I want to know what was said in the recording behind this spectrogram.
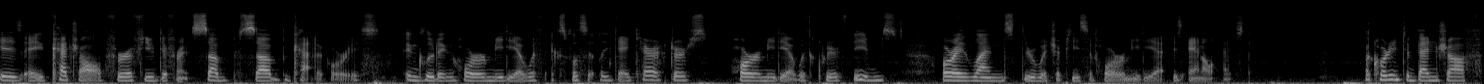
is a catch all for a few different sub sub categories, including horror media with explicitly gay characters, horror media with queer themes, or a lens through which a piece of horror media is analyzed. According to Benshoff,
